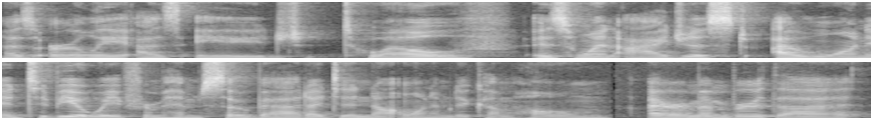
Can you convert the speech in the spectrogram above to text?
as early as age 12 is when I just I wanted to be away from him so bad. I did not want him to come home. I remember that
